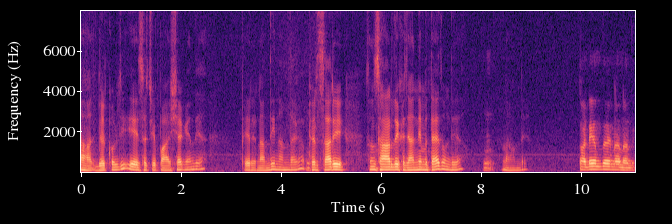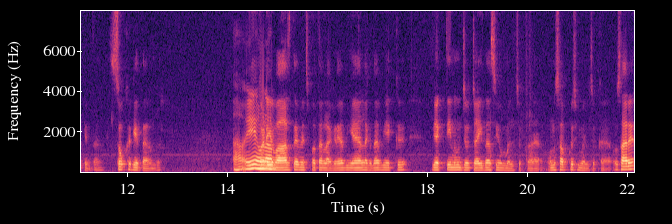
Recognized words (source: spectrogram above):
ਹਾਂ ਬਿਲਕੁਲ ਜੀ ਇਹ ਸੱਚੇ ਪਾਤਸ਼ਾਹ ਕਹਿੰਦੇ ਆ। ਫਿਰ ਆਨੰਦ ਹੀ ਆਨੰਦ ਹੈਗਾ। ਫਿਰ ਸਾਰੇ ਸੰਸਾਰ ਦੇ ਖਜ਼ਾਨੇ ਮਤਹਿਤ ਹੁੰਦੇ ਆ ਹੂੰ। ਨਾਮ ਦੇ। ਤੁਹਾਡੇ ਅੰਦਰ ਇਹਨਾਂ ਆਨੰਦ ਕਿੱਦਾਂ? ਸੁੱਖ ਕਿੱਦਾਂ ਅੰਦਰ? ਹਾਂ ਇਹ ਹੁਣ ਆਵਾਜ਼ ਦੇ ਵਿੱਚ ਪਤਾ ਲੱਗ ਰਿਹਾ ਵੀ ਐ ਲੱਗਦਾ ਵੀ ਇੱਕ ਵਿਅਕਤੀ ਨੂੰ ਜੋ ਚਾਹੀਦਾ ਸੀ ਉਹ ਮਿਲ ਚੁੱਕਾ ਹੈ ਉਹਨੂੰ ਸਭ ਕੁਝ ਮਿਲ ਚੁੱਕਾ ਹੈ। ਉਹ ਸਾਰੇ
